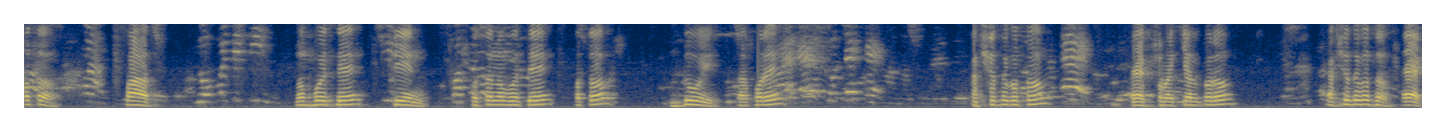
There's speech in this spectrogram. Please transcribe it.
কত? পাঁচ, নব্বইতে তিন। পঁচানব্বইতে কত? দুই। তারপরে একশোতে কত? এক। সবাই খেয়াল করো। একশোতে কত? এক।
